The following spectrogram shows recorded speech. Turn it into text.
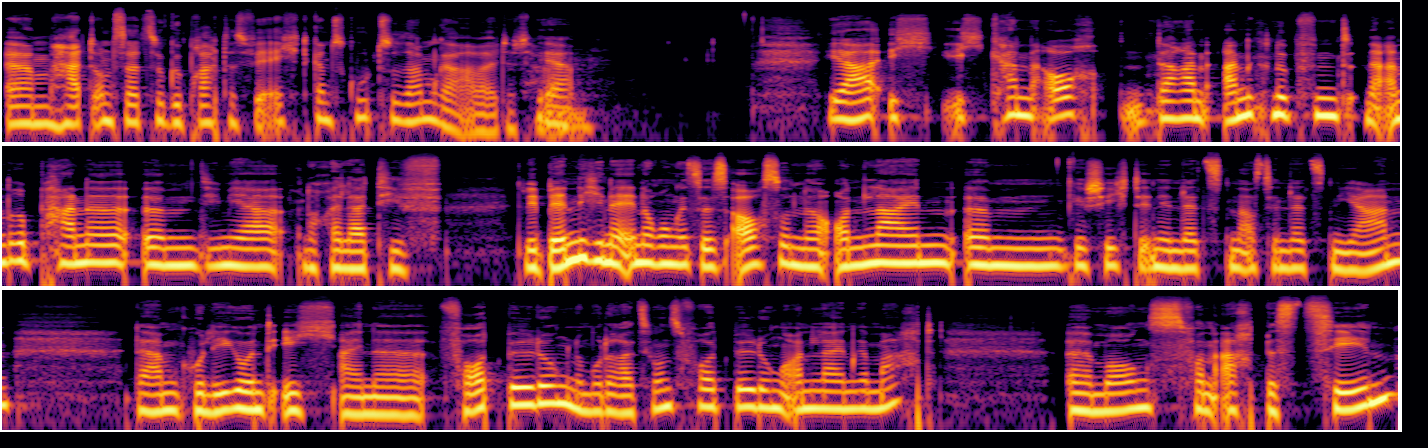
ähm, hat uns dazu gebracht, dass wir echt ganz gut zusammengearbeitet haben. Ja. Ja, ich, ich kann auch daran anknüpfend eine andere Panne, ähm, die mir noch relativ lebendig in Erinnerung ist, ist auch so eine Online-Geschichte ähm, in den letzten, aus den letzten Jahren. Da haben ein Kollege und ich eine Fortbildung, eine Moderationsfortbildung online gemacht, äh, morgens von acht bis zehn.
